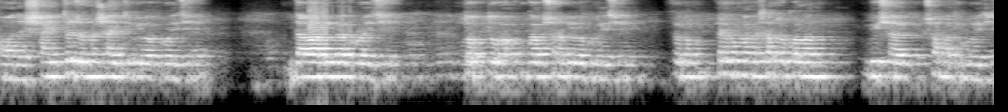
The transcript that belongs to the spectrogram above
আমাদের সাহিত্যের জন্য সাহিত্য বিভাগ রয়েছে দাওয়া বিভাগ রয়েছে তত্ত্ব গবেষণা বিভাগ রয়েছে এরকম এরকম ভাবে ছাত্র কল্যাণ বিষয় সম্পাদক রয়েছে।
